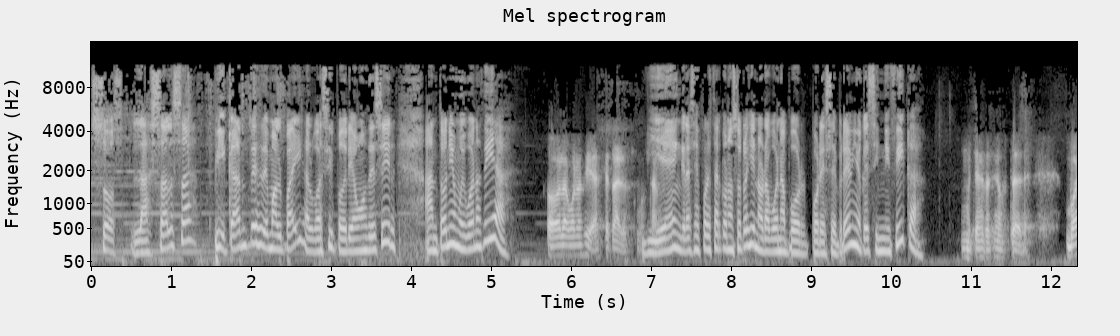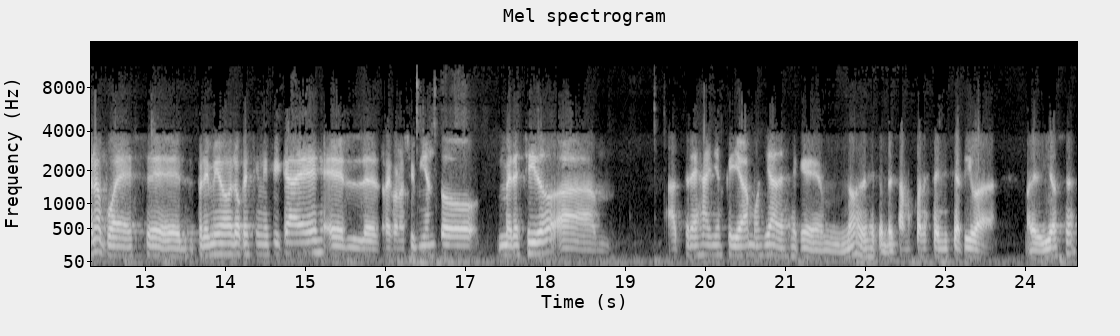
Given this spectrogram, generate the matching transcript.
Sauce, las salsas picantes de Malpaís, algo así podríamos decir. Antonio, muy buenos días. Hola, buenos días, ¿qué tal? ¿Cómo están? Bien, gracias por estar con nosotros y enhorabuena por, por ese premio. ¿Qué significa? Muchas gracias a ustedes. Bueno, pues eh, el premio lo que significa es el reconocimiento merecido a, a tres años que llevamos ya desde que, ¿no? desde que empezamos con esta iniciativa maravillosa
